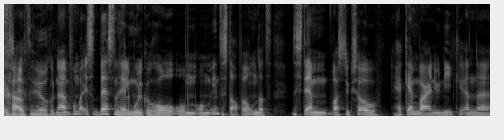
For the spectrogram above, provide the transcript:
Deze Goud. echt heel goed. Nou, voor mij is het best een hele moeilijke rol om, om in te stappen. Omdat de stem was natuurlijk zo herkenbaar en uniek. En eh,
